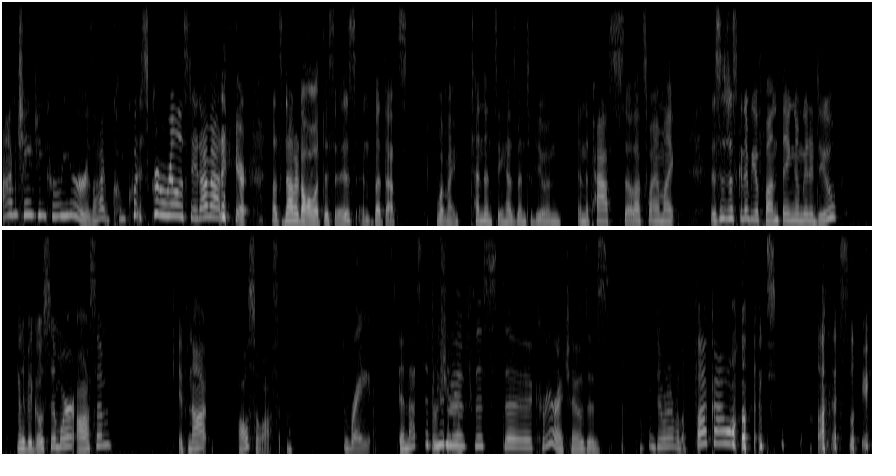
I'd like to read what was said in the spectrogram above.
I'm changing careers. I come quit screw real estate. I'm out of here. That's not at all what this is. And but that's what my tendency has been to do in in the past. So that's why I'm like, this is just gonna be a fun thing I'm gonna do. And if it goes somewhere, awesome. If not, also awesome. Right and that's the For beauty sure. of this the career I chose is I can do whatever the fuck I want. Honestly.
